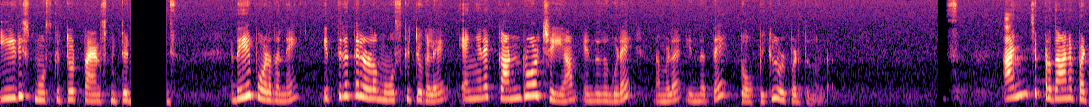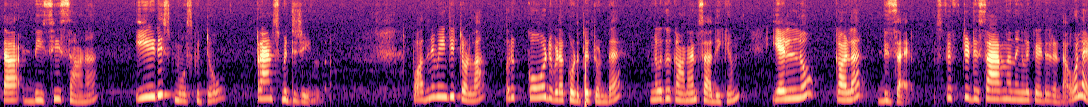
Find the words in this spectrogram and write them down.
ഈഡിസ് മോസ്കിറ്റോ ട്രാൻസ്മിറ്റഡ് അതേപോലെ തന്നെ ഇത്തരത്തിലുള്ള മോസ്കിറ്റോകളെ എങ്ങനെ കൺട്രോൾ ചെയ്യാം എന്നതും കൂടെ നമ്മൾ ഇന്നത്തെ ടോപ്പിക്കിൽ ഉൾപ്പെടുത്തുന്നുണ്ട്. അഞ്ച് പ്രധാനപ്പെട്ട ഡിസീസാണ് ഈഡിസ് മോസ്കിറ്റോ ട്രാൻസ്മിറ്റ് ചെയ്യുന്നത്. അപ്പോൾ അതിന് വേണ്ടിയിട്ടുള്ള ഒരു കോഡ് ഇവിടെ കൊടുത്തിട്ടുണ്ട്. നിങ്ങൾക്ക് കാണാൻ സാധിക്കും. Yellow colour Dzire Swift Dzire എന്ന് നിങ്ങൾ കേട്ടിട്ടുണ്ടാവും അല്ലേ?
